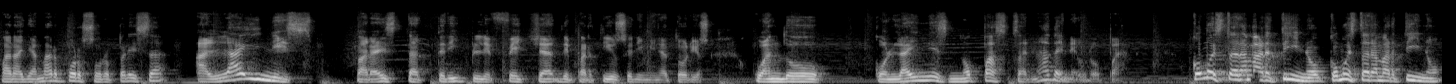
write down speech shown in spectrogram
para llamar por sorpresa a para esta triple fecha de partidos eliminatorios, cuando con Laines no pasa nada en Europa. ¿Cómo estará Martino? ¿Cómo estará Martino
